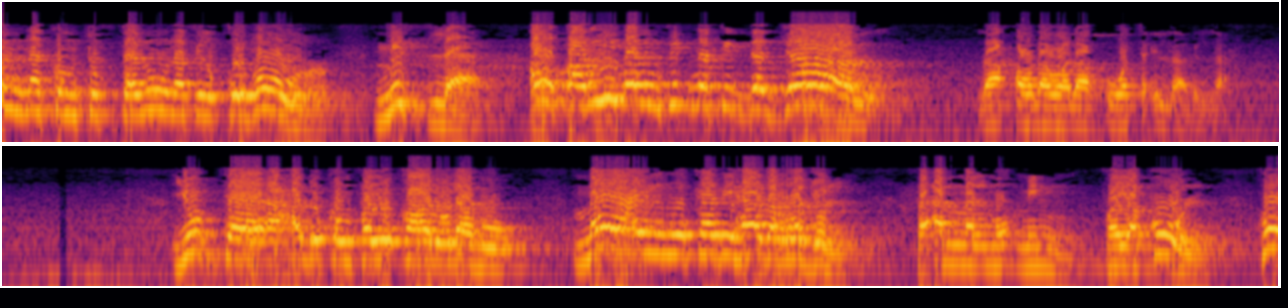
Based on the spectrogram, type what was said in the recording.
أنكم تفتنون في القبور مثل أو قريبا من فتنة الدجال لا حول ولا قوة إلا بالله يؤتى أحدكم فيقال له ما علمك بهذا الرجل فأما المؤمن فيقول هو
